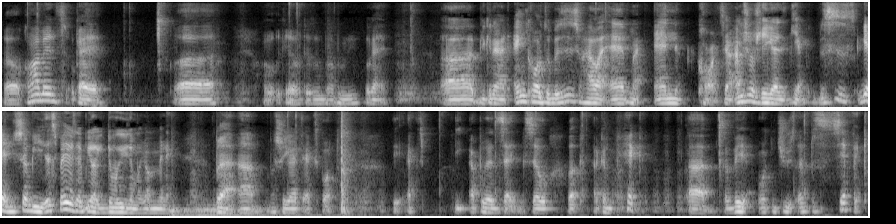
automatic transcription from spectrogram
Well, uh, comments. Okay. Uh. Okay, doesn't probably. Okay. Uh, you can add end cards. So this is how I add my end cards. So I'm show you guys again. This is again. This will be this video will be like deleted in like a minute. But I'll show you guys the export, the ex, the upload settings. So look, I can pick uh, a video, or I can choose a specific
